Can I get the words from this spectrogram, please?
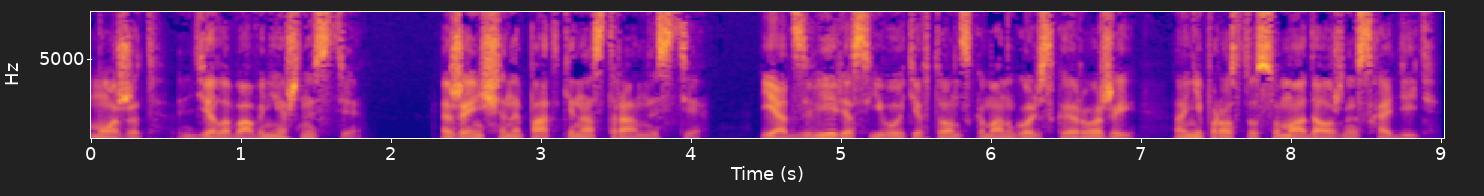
Может, дело во внешности? Женщины падки на странности. И от зверя с его тевтонско-монгольской рожей они просто с ума должны сходить.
